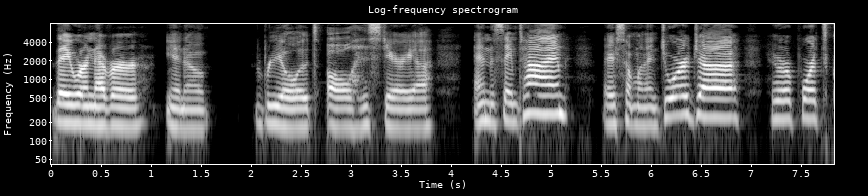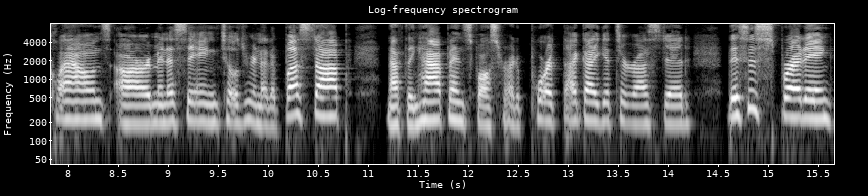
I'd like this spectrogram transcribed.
they were never, you know, real. It's all hysteria. And at the same time, there's someone in Georgia who reports clowns are menacing children at a bus stop. Nothing happens. False report. That guy gets arrested. This is spreading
